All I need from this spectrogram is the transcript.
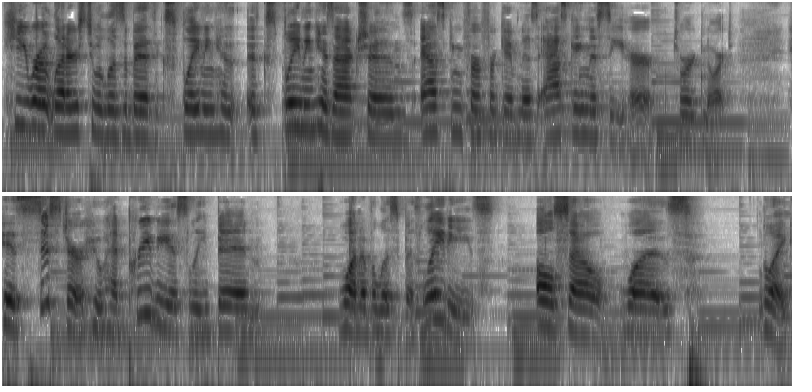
he wrote letters to Elizabeth explaining his explaining his actions, asking for forgiveness, asking to see her, which were ignored. His sister, who had previously been one of Elizabeth's ladies, also was like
